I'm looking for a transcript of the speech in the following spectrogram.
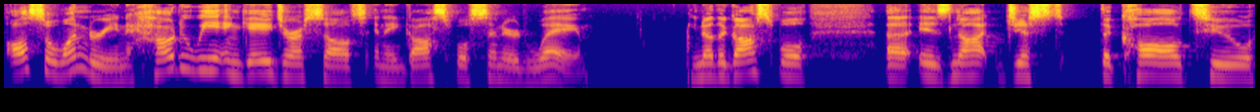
also wondering how do we engage ourselves in a gospel centered way? You know, the gospel uh, is not just the call to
